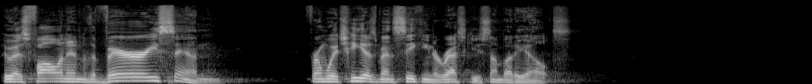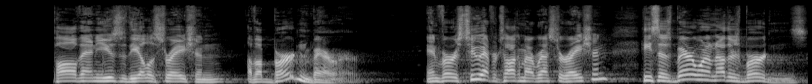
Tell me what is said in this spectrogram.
who has fallen into the very sin from which he has been seeking to rescue somebody else? Paul then uses the illustration of a burden bearer. In verse 2, after talking about restoration, he says, Bear one another's burdens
